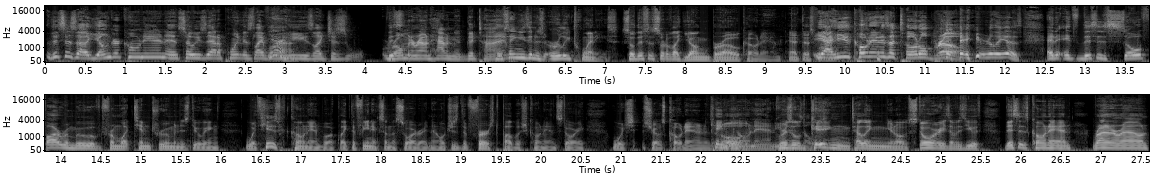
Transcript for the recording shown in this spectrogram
this is a younger Conan, and so he's at a point in his life where Yeah. he's like just roaming around having a good time. They're saying he's in his early 20s. So this is sort of like young bro Conan at this point. yeah, he Conan is a total bro. he really is. And it's this is so far removed from what Tim Truman is doing with his Conan book, like The Phoenix and the Sword right now, which is the first published Conan story, which shows Conan as King an old Conan, yeah, grizzled old. king telling, you know, stories of his youth. This is Conan running around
